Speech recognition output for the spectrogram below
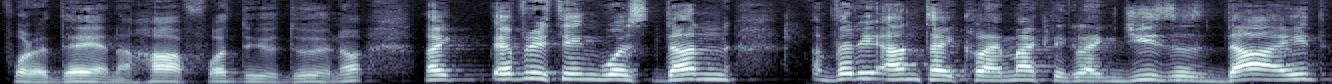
for a day and a half? What do you do? You know, like everything was done very anticlimactic. Like Jesus died,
